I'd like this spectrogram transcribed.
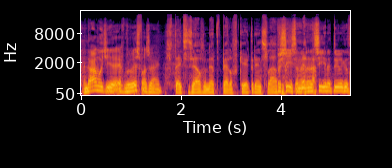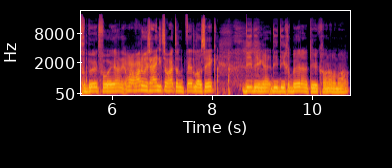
En daar moet je je echt bewust van zijn. Steeds dezelfde net die pedal verkeerd erin slaat. Precies, en, dan zie je natuurlijk, dat gebeurt voor je. Maar waarom is hij niet zo hard aan het peddelen als ik? Die dingen, die, die gebeuren natuurlijk gewoon allemaal.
